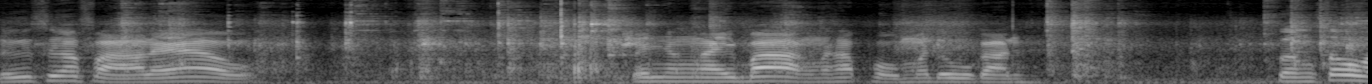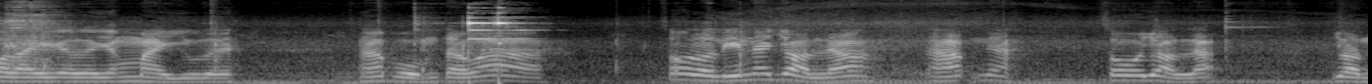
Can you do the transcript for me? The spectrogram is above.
ลื้อเสื้อฝาแล้ว เป็นยังไงบ้างนะครับ ผมมาดูกันเฟืองโซ่อะไรเออยังใหม่อยู่เลย นะครับผมแต่ว่าโซ่เราลิ้นน่ะหย่อนแล้วนะครับเนี่ยโซ่หย่อนแล้วหย่อน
